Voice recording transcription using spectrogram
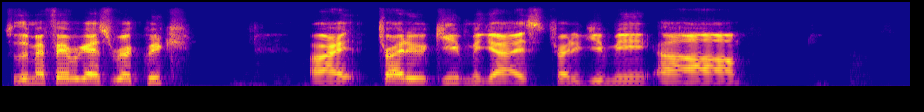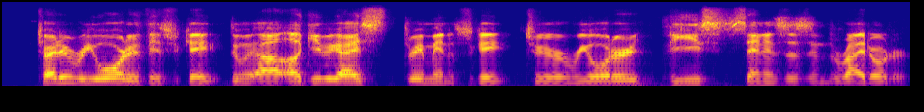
So do my favorite guys, real quick. All right, try to give me, guys, try to give me, um, try to reorder this, okay? Do uh, I'll give you guys three minutes, okay, to reorder these sentences in the right order,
